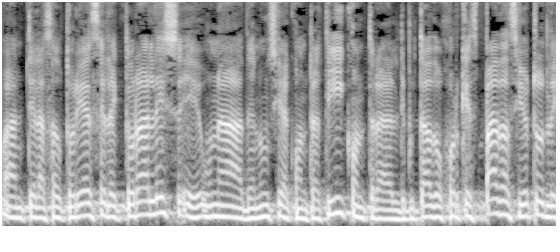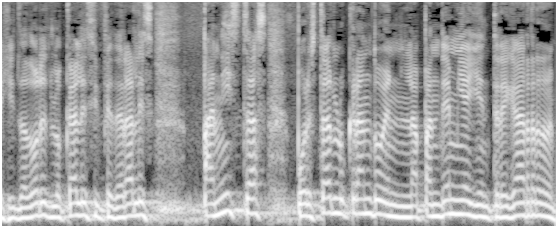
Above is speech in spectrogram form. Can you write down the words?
ante las autoridades electorales eh, una denuncia contra ti, contra el diputado Jorge Espadas y otros legisladores locales y federales panistas por estar lucrando en la pandemia y entregar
